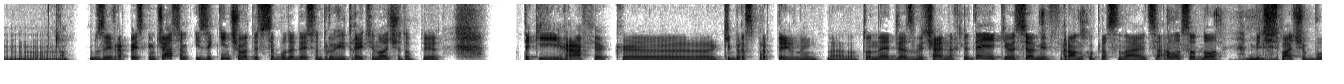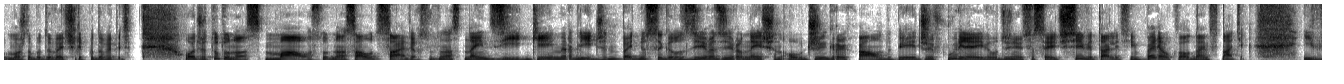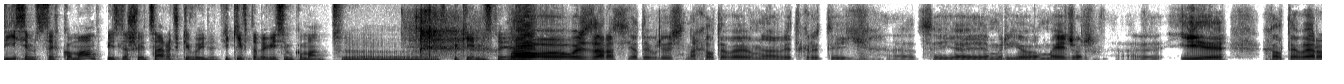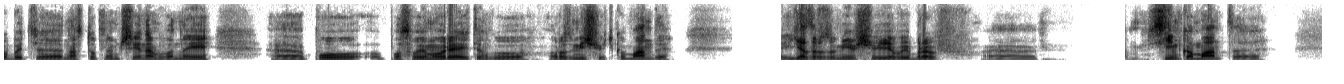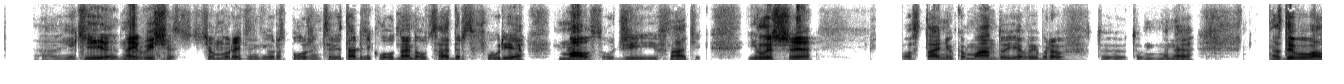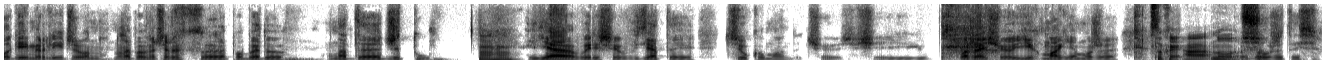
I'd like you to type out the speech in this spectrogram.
за європейським часом, і закінчувати все буде десь о 2-3 ночі. Тобто такий графік е- кіберспортивний. Да? Тобто не для звичайних людей, які о 7 ранку просинаються, але все одно більшість матчів можна буде ввечері подивитись. Отже, тут у нас Маус, тут у нас Outsiders, тут у нас 9Z, Gamer Legion, Bad News Eagles, Zero Zero Nation, OG Greyhound, BAG Furia, Evil Genius SHC, Vitality Imperial, Cloud9 Fnatic. І вісім з цих команд після швейцарочки вийдуть. Які в тебе вісім команд е- в пікемі стоять? Ну, ось зараз я дивлюсь на ХЛТВ, у мене відкритий цей Rio Major. Е, і ХЛТВ робить е, наступним чином: вони по по своєму рейтингу розміщують команди. я зрозумів, що я вибрав е, сім команд, е, які найвище в цьому рейтингу розположені. Це Vitality, Cloud9, Outsiders, Furia, Mouse, OG і Fnatic. І лише останню команду я вибрав, то, то мене здивувало Gamer Legion, ну, напевно, через е, победу над е, G2. Угу. Я вирішив взяти цю команду. Чи, і Вважаю, що їх магія може Слухай, а ну продовжитись.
